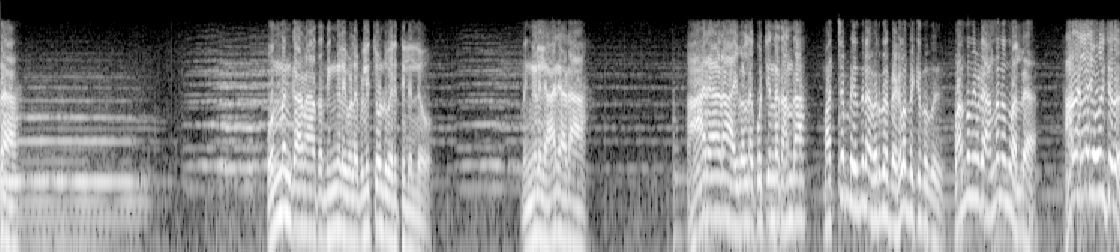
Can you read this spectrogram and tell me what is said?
എന്താ? ഒന്നും കാണാതെ നിങ്ങൾ ഇവളെ വിളിച്ചോണ്ട് വരത്തില്ലല്ലോ. നിങ്ങളിൽ ആരാടാ? ആരാടാ ഇവളുടെ കൊച്ചിന്റെ തന്ത? മച്ചമ്പ എന്തിനാ വെറുതെ ബഹളം വെക്കുന്നത്? വന്നത് ഇവിടെ അണ്ണനൊന്നും അല്ല. അതല്ല ചോദിച്ചത്.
